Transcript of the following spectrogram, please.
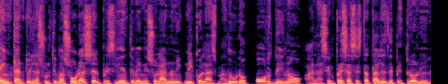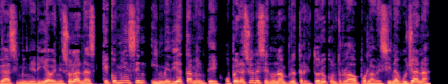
En tanto, en las últimas horas, el presidente venezolano Nicolás Maduro ordenó a las empresas estatales de petróleo y gas y minería venezolanas que comiencen inmediatamente operaciones en un amplio territorio controlado por la vecina Guyana.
